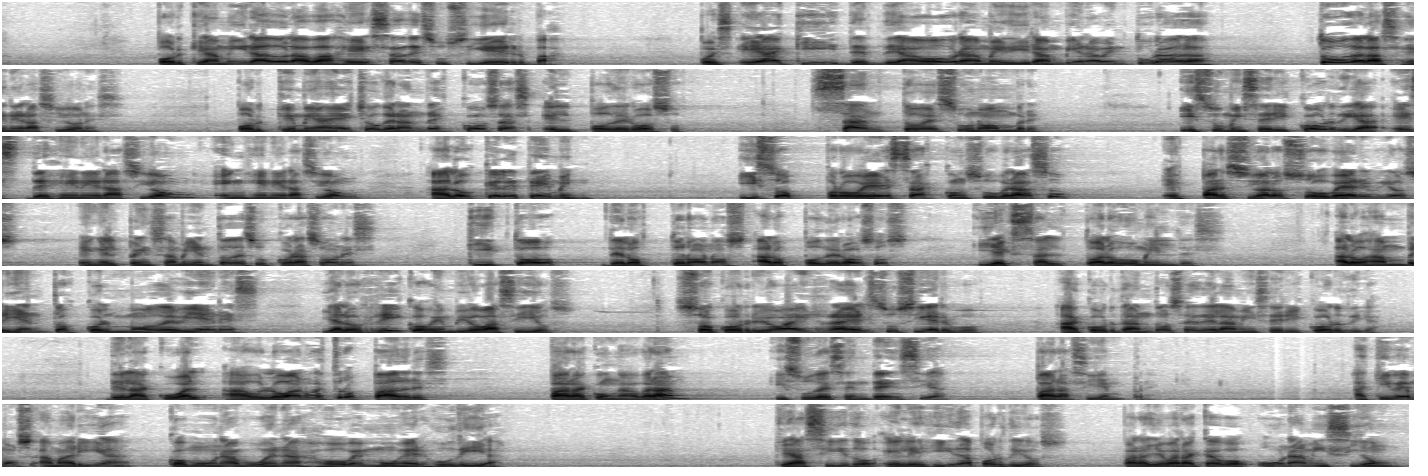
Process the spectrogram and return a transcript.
porque ha mirado la bajeza de su sierva. Pues he aquí, desde ahora me dirán bienaventurada todas las generaciones, porque me ha hecho grandes cosas el poderoso. Santo es su nombre, y su misericordia es de generación en generación a los que le temen hizo proezas con su brazo, esparció a los soberbios en el pensamiento de sus corazones, quitó de los tronos a los poderosos y exaltó a los humildes. A los hambrientos colmó de bienes y a los ricos envió vacíos. Socorrió a Israel su siervo, acordándose de la misericordia, de la cual habló a nuestros padres para con Abraham y su descendencia para siempre. Aquí vemos a María como una buena joven mujer judía que ha sido elegida por Dios para llevar a cabo una misión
